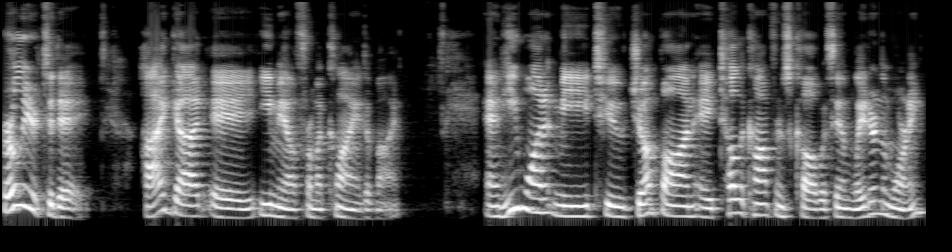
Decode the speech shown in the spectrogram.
Earlier today, I got a email from a client of mine and he wanted me to jump on a teleconference call with him later in the morning.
